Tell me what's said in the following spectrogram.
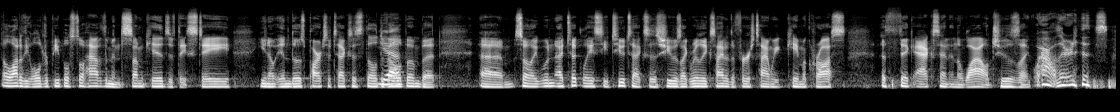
a lot of the older people still have them, and some kids, if they stay, you know, in those parts of Texas, they'll Yeah. develop them. But um, so like when I took Lacey to Texas, she was like really excited the first time we came across a thick accent in the wild. She was like, "Wow, there it is."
